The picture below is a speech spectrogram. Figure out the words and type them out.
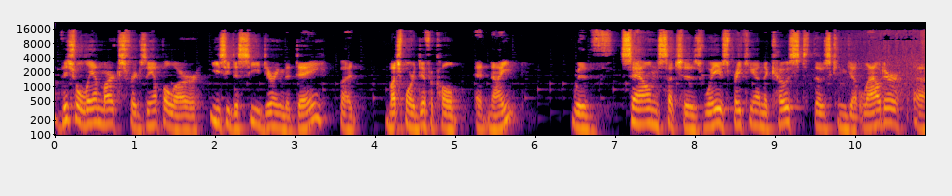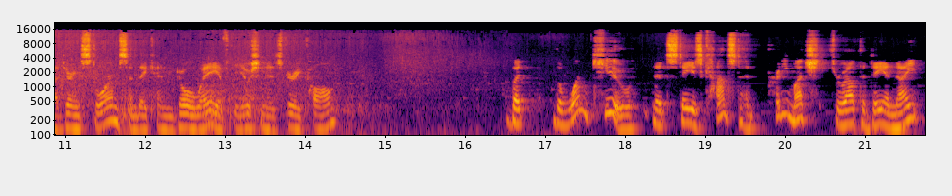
visual landmarks, for example, are easy to see during the day, but much more difficult at night. With sounds such as waves breaking on the coast, those can get louder uh, during storms and they can go away if the ocean is very calm. But the one cue that stays constant pretty much throughout the day and night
